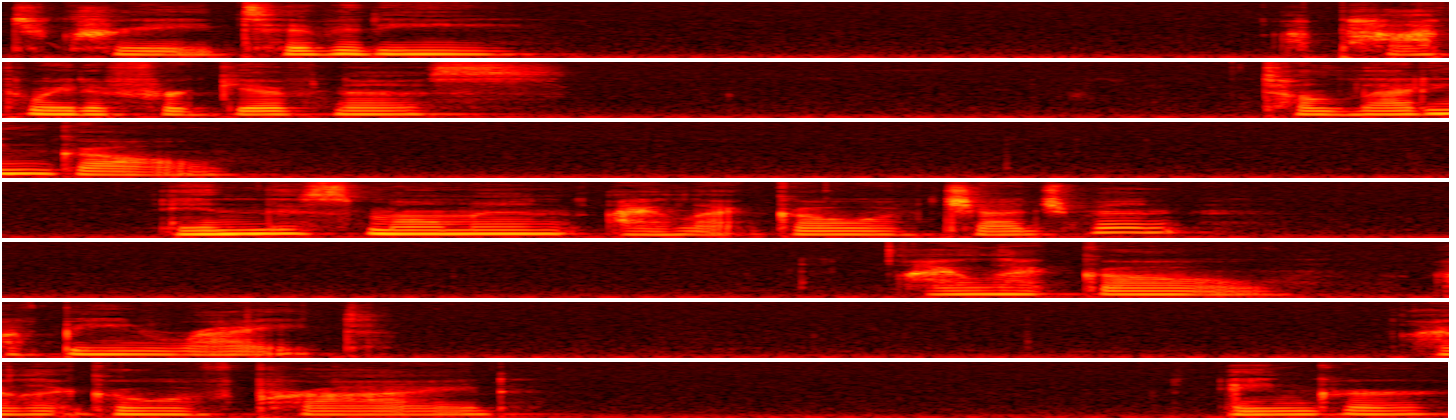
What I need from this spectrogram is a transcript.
to creativity, a pathway to forgiveness, to letting go. In this moment, I let go of judgment. I let go of being right. I let go of pride, anger,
